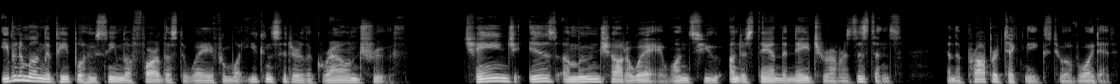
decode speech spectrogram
Even among the people who seem the farthest away from what you consider the ground truth, change is a moonshot away once you understand the nature of resistance and the proper techniques to avoid it.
